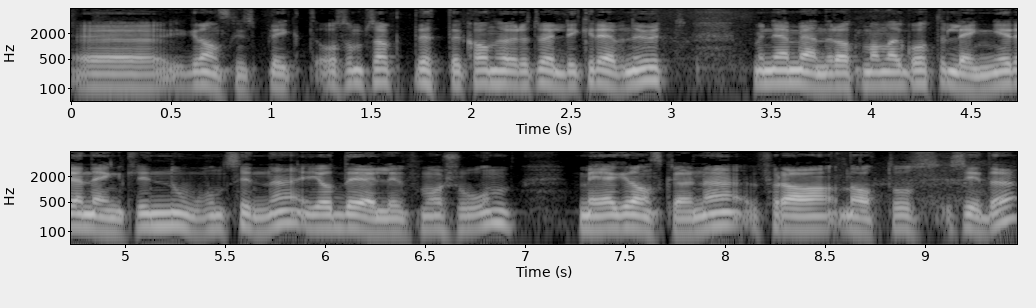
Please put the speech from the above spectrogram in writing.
eh, granskingsplikt. Og som sagt, Dette kan høres veldig krevende ut, men jeg mener at man har gått lenger enn egentlig noensinne i å dele informasjon med granskerne fra Natos side.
